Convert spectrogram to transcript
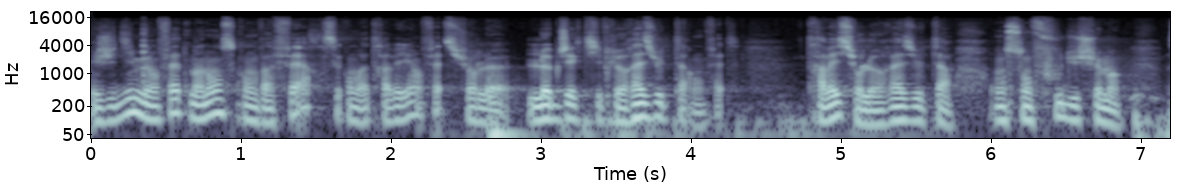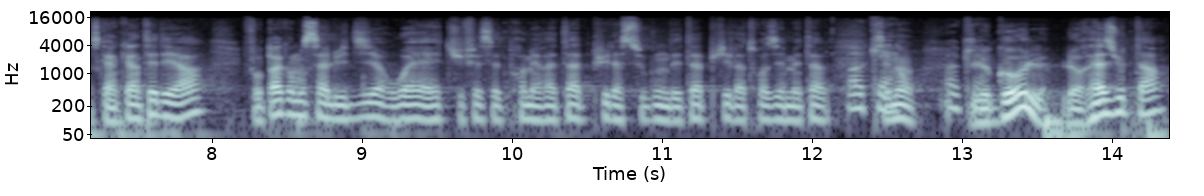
et je lui dis, mais en fait, maintenant, ce qu'on va faire, c'est qu'on va travailler en fait sur l'objectif, le, résultat, en fait. Travailler sur le résultat. On s'en fout du chemin. Parce qu'avec un TDA, il faut pas commencer à lui dire, ouais, tu fais cette première étape, puis la seconde étape, puis la troisième étape. ok. C'est non. Le goal, le résultat,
